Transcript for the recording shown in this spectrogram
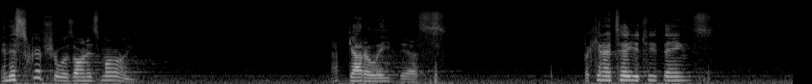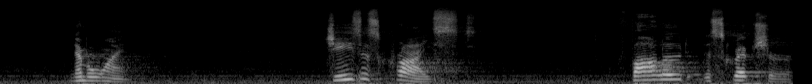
And this scripture was on his mind. I've got to leave this. But can I tell you two things? Number one, Jesus Christ followed the scripture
